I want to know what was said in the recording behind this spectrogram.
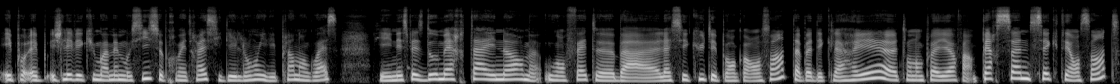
et pour- et je l'ai vécu moi-même aussi. Ce premier trimestre, il est long, il est plein d'angoisse. Il y a une espèce d'omerta énorme où en fait, bah, la Sécu, t'es pas encore enceinte, t'as pas déclaré, euh, ton employeur, enfin, personne sait que t'es enceinte,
